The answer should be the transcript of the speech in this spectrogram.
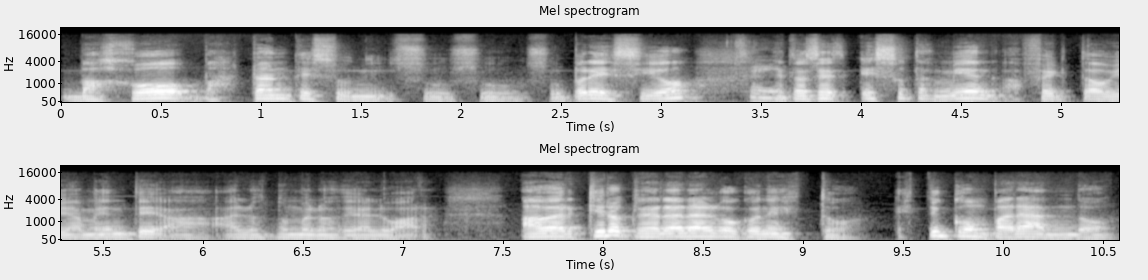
bajó bastante su, su- su- su precio, Sí. entonces eso también afecta obviamente a, a los números de Aluar. A ver, quiero aclarar algo con esto, estoy comparando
